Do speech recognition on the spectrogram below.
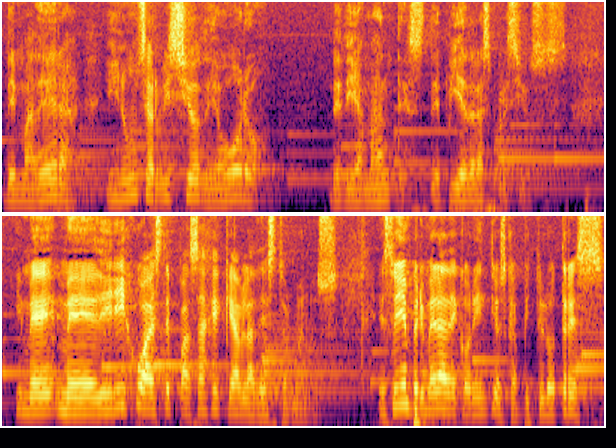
de madera, y no un servicio de oro, de diamantes, de piedras preciosas. Y me, dirijo a este pasaje que habla de esto, hermanos. Estoy en Primera de Corintios capítulo 3.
